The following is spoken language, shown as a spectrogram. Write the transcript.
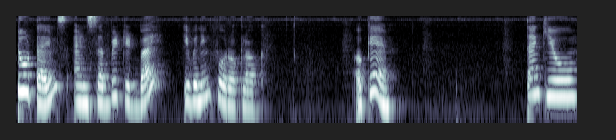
two times and submit it by evening 4 o'clock. Okay. Thank you.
